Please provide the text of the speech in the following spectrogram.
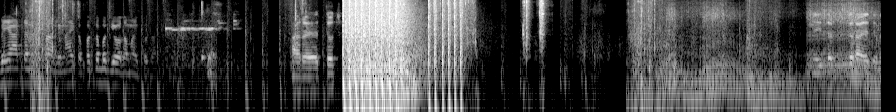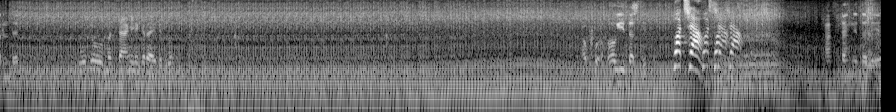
अबे हे अचानक आले नाही का? फक्त बघेवाला माहित होता. अरे तोच. इधर इधर आए थे बंदे वो जो मस्टैंग लेकर आए थे ब्रो अब हो इधर Watch out! Watch out! आफ्टंग इधर ये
